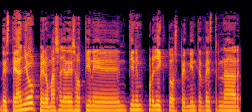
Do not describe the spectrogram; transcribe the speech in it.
de este año, pero más allá de eso tienen, tienen proyectos pendientes de estrenar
